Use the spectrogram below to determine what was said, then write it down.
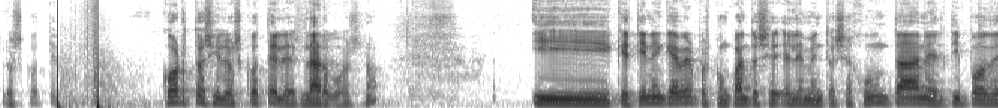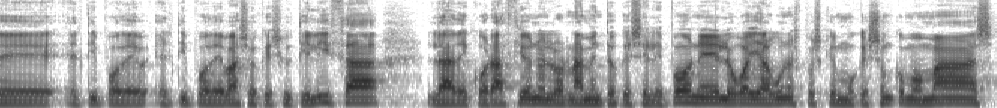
los cócteles cortos y los cócteles largos, ¿no? Y que tienen que ver pues, con cuántos elementos se juntan, el tipo, de, el, tipo de, el tipo de vaso que se utiliza, la decoración, el ornamento que se le pone. Luego hay algunos pues, como que son como más,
